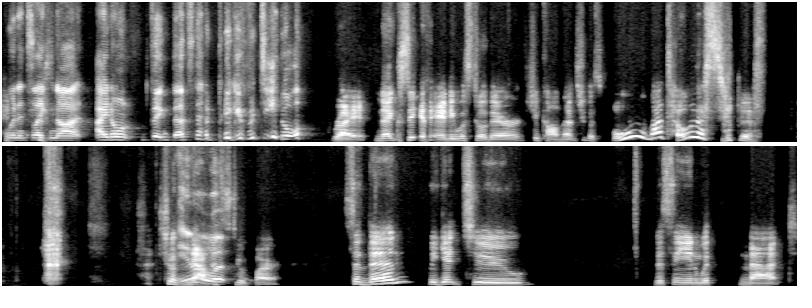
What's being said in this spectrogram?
When it's like not I don't think that's that big of a deal. Right. Next, if Andy was still there, she comments. She goes, "Ooh, my toe is stupid." she goes, "Now Ew. it's too far." So then we get to the scene with Matt,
